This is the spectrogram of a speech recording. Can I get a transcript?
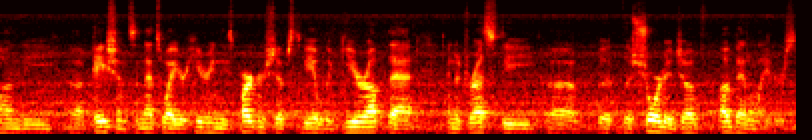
on the uh, patients. And that's why you're hearing these partnerships to be able to gear up that and address the, uh, the, the shortage of, of ventilators.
